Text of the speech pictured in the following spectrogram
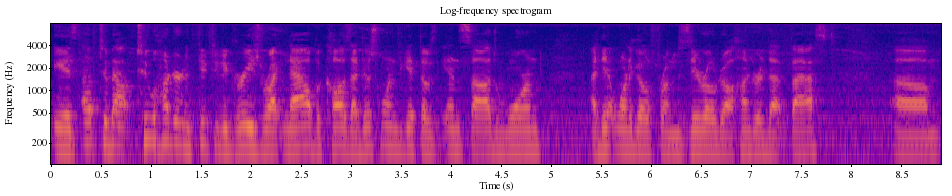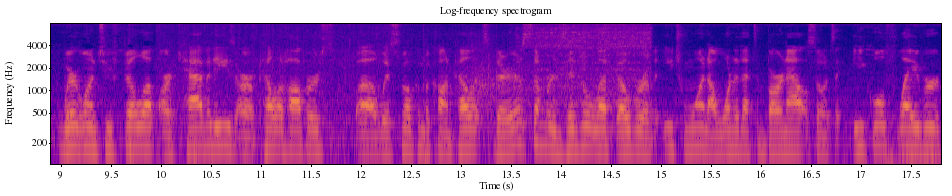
is up to about 250 degrees right now because I just wanted to get those insides warmed. I didn't want to go from zero to 100 that fast. Um, we're going to fill up our cavities, our pellet hoppers, uh, with Smokin' Pecan pellets. There is some residual left over of each one. I wanted that to burn out so it's an equal flavor,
